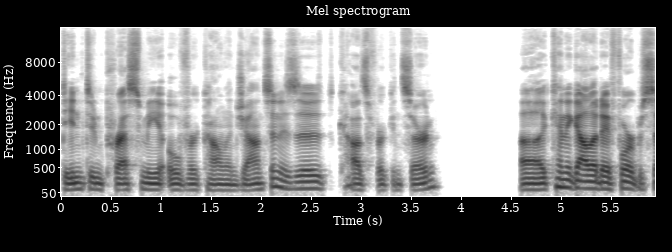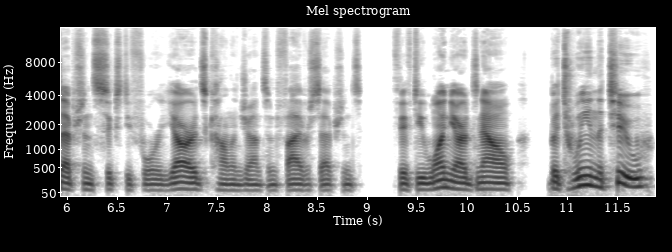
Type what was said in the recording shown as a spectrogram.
didn't impress me over Collin Johnson is a cause for concern. Uh, Kenny Golladay, four receptions, 64 yards. Collin Johnson, five receptions, 51 yards. Now, between the two,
